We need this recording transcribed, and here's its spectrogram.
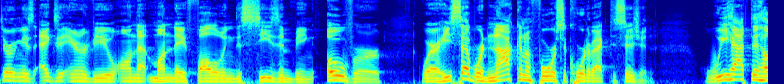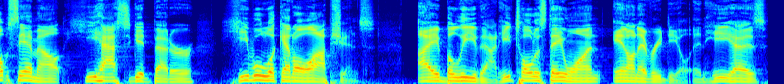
during his exit interview on that Monday following the season being over, where he said, We're not going to force a quarterback decision. We have to help Sam out. He has to get better. He will look at all options. I believe that. He told us day one and on every deal, and he has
